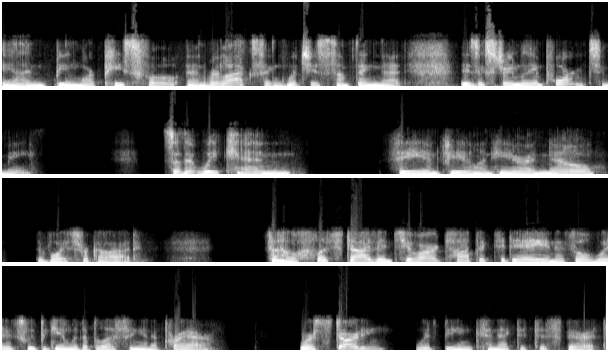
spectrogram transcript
and being more peaceful and relaxing, which is something that is extremely important to me. So that we can see and feel and hear and know the voice for God. So let's dive into our topic today. And as always, we begin with a blessing and a prayer. We're starting with being connected to Spirit.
